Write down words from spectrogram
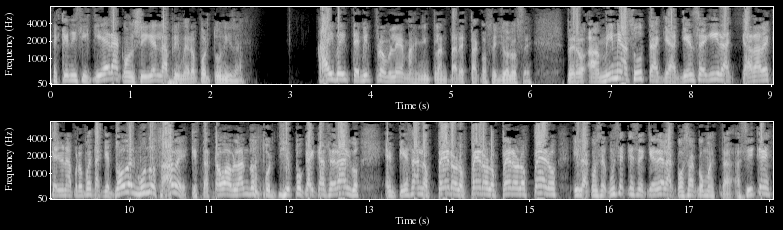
es que ni siquiera consiguen la primera oportunidad. Hay 20.000 problemas en implantar esta cosa, yo lo sé. Pero a mí me asusta que aquí enseguida, cada vez que hay una propuesta que todo el mundo sabe, que está estado hablando por tiempo que hay que hacer algo, empiezan los peros, los peros, los peros, los peros, y la consecuencia es que se quede la cosa como está. Así que,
